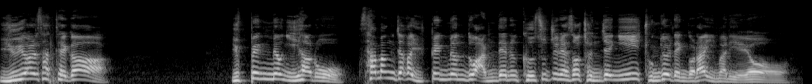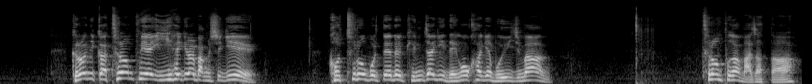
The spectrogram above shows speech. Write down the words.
유혈 사태가 600명 이하로 사망자가 600명도 안 되는 그 수준에서 전쟁이 종결된 거라 이 말이에요. 그러니까 트럼프의 이 해결 방식이 겉으로 볼 때는 굉장히 냉혹하게 보이지만 트럼프가 맞았다.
